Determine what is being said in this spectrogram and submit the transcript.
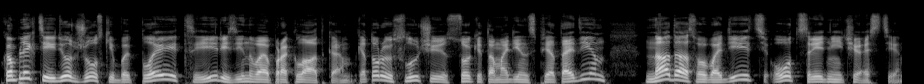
В комплекте идет жесткий backplate и резиновая прокладка, которую в случае с сокетом 11.5.1 надо освободить от средней части.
